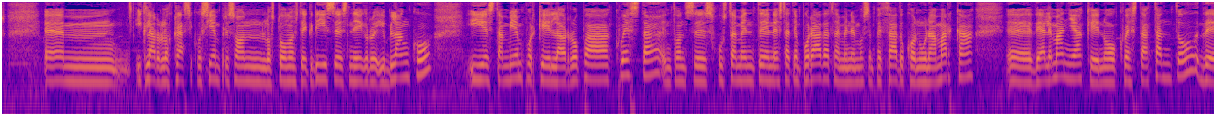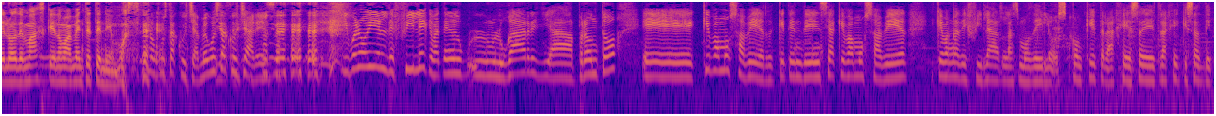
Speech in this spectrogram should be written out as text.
Em, y claro, los clásicos siempre son los tonos de grises, negro y blanco. Y es también porque la ropa cuesta, entonces justamente en esta temporada también hemos empezado con una marca eh, de Alemania que no cuesta tanto de lo demás que normalmente tenemos. Me gusta escuchar, me gusta escuchar eso. Y bueno, hoy el desfile que va a tener lugar ya pronto, eh, ¿qué vamos a ver? ¿Qué tendencia? ¿Qué vamos a ver? ¿Qué van a desfilar las modelos? ¿Con qué trajes? Eh, ¿Traje quizás de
